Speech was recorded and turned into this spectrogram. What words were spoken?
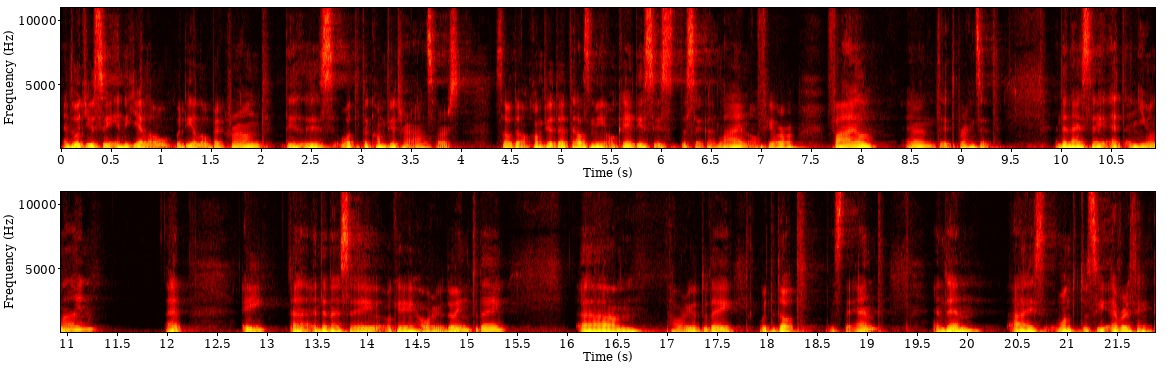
And what you see in yellow, with yellow background, this is what the computer answers. So the computer tells me, okay, this is the second line of your file, and it prints it. And then I say, add a new line, add A, uh, and then I say, okay, how are you doing today? Um, how are you today? With the dot is the end. And then I want to see everything.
